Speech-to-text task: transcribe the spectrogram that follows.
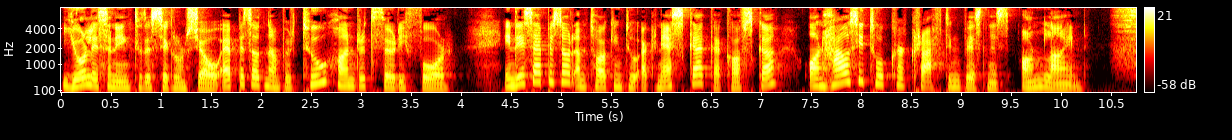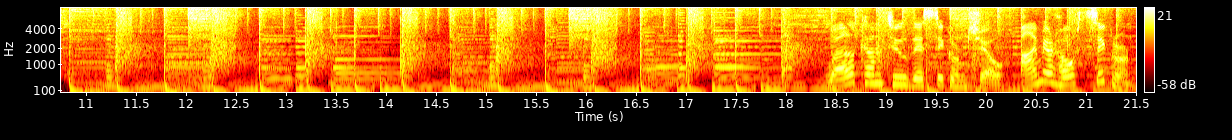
You're listening to The Sigrun Show, episode number 234. In this episode, I'm talking to Agnieszka Gaczkowska on how she took her crafting business online. Welcome to The Sigrun Show. I'm your host, Sigrun,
